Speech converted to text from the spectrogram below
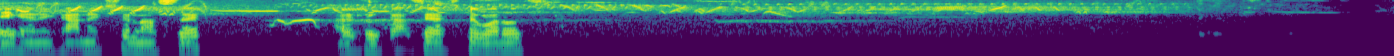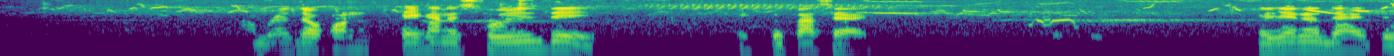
এখানে কানেকশন আছে। আর একটু কাছে আসতে পারো। আমরা যখন এখানে সুইচ দিই, একটু কাছে আয়। এই জন্য দেখাইতে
